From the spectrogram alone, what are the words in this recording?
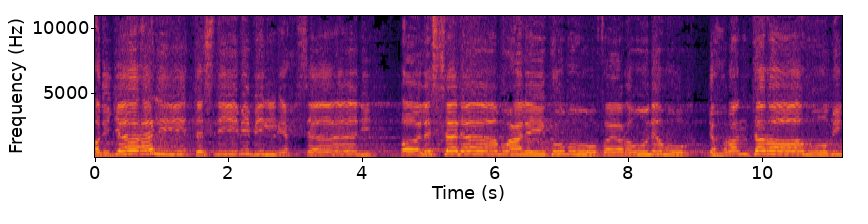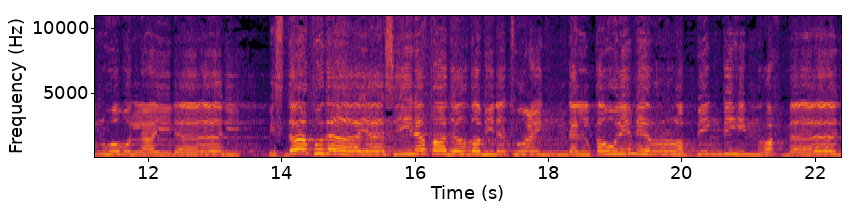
قد جاء للتسليم بالإحسان. قال السلام عليكم فيرونه جهرا تراه منهم العينان. مصداق ذا ياسين قد ضمنته عند القول من رب بهم رحمن.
